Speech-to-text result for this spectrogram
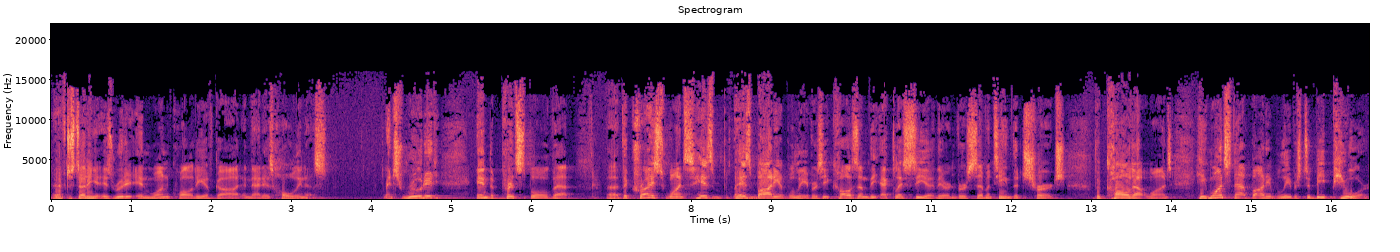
after studying it, is rooted in one quality of God, and that is holiness. It's rooted in the principle that uh, the Christ wants his, his body of believers, he calls them the ecclesia there in verse 17, the church, the called out ones. He wants that body of believers to be pure.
